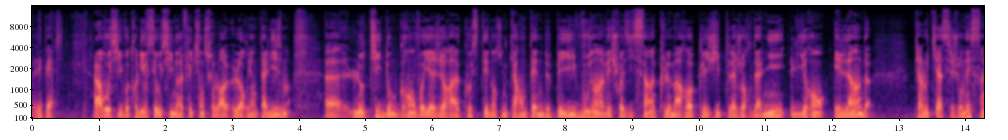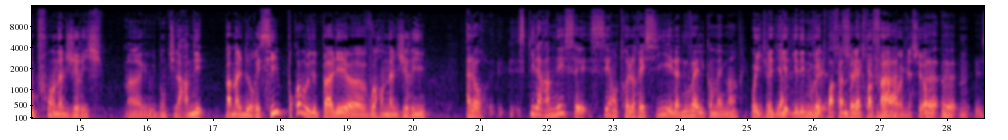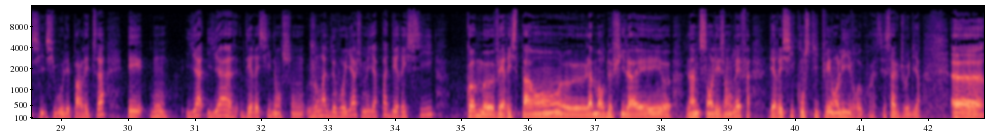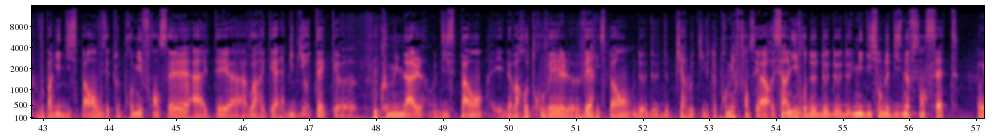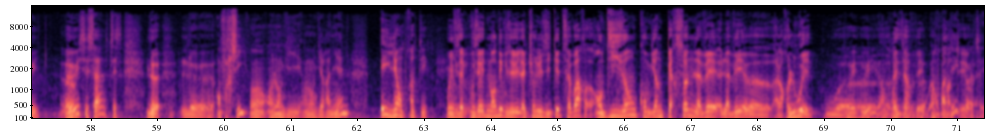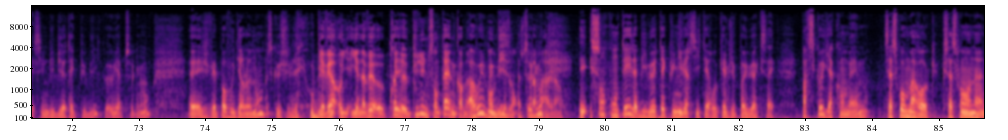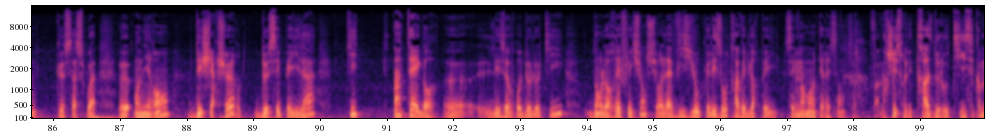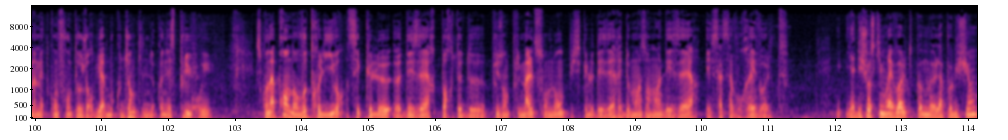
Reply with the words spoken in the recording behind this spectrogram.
les Perses. Alors vous aussi, votre livre, c'est aussi une réflexion sur l'orientalisme. Euh, Loti, donc grand voyageur, a accosté dans une quarantaine de pays. Vous en avez choisi cinq le Maroc, l'Égypte, la Jordanie, l'Iran et l'Inde. Pierre Loti a séjourné cinq fois en Algérie, hein, dont il a ramené pas mal de récits. Pourquoi vous n'êtes pas allé euh, voir en Algérie? Alors, ce qu'il a ramené, c'est entre le récit et la nouvelle quand même. Hein, oui, il y, y, a des nouvelles. Les trois femmes de les la trois femmes, ouais, bien sûr. Euh, euh, mm, mm. si, si, vous voulez parler de ça. Et bon, il y a, y a, des récits dans son journal de voyage, mais il n'y a pas des récits comme euh, vers Ispahan, euh, La mort de Philae, euh, L'Inde sans les Anglais, des récits constitués en livres, quoi. C'est ça que je veux dire. Euh, vous parliez d'Ispahan, vous êtes le premier Français à, été, à avoir été à la bibliothèque communale d'Ispahan et d'avoir retrouvé le vers Ispahan de, de, de Pierre Loti. Vous êtes le premier Français. Alors c'est un livre de, de, une édition de 1907. Oui. Hein oui, c'est ça. C'est le, le, en farsi, en, en, langue, en langue iranienne, et il est emprunté. Oui, vous avez, vous avez demandé, vous avez eu la curiosité de savoir en 10 ans combien de personnes l'avaient, l'avaient euh, alors loué ou euh, oui, oui, emprunté, réservé, ouais, emprunté. ouais. C'est une bibliothèque publique, oui, absolument. Je ne vais pas vous dire le nom parce que je l'ai Il y, avait, il y en avait euh, près, plus d'une centaine quand même ah oui, en 10 ans. C'est pas mal. Hein. Et sans compter la bibliothèque universitaire auquel j'ai pas eu accès. Parce qu'il y a quand même, que ça soit au Maroc, que ça soit en Inde, que ça soit euh, en Iran, des chercheurs de ces pays-là qui intègrent euh, les œuvres de Loti dans leur réflexion sur la vision que les autres avaient de leur pays. C'est mmh. vraiment intéressant ça. Enfin, marcher sur les traces de Loti, c'est quand même être confronté aujourd'hui à beaucoup de gens qui ne le connaissent plus. Oui. Ce qu'on apprend dans votre livre, c'est que le euh, désert porte de plus en plus mal son nom, puisque le désert est de moins en moins désert, et ça, ça vous révolte. Il y a des choses qui me révoltent, comme la pollution.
